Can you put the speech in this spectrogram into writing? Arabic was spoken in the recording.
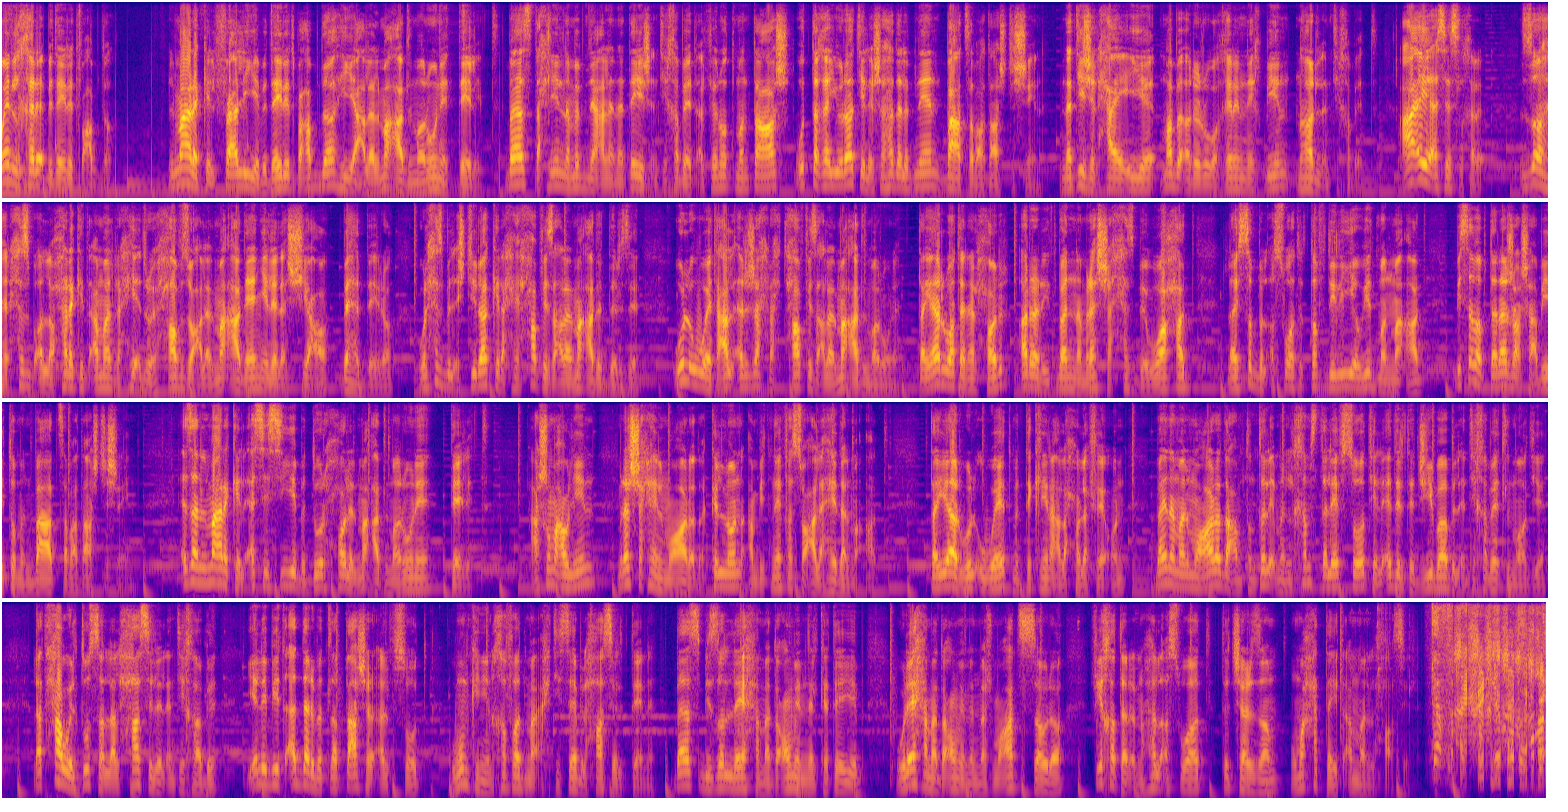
وين الخرق بدايرة بعبدة؟ المعركة الفعلية بدايرة بعبدة هي على المقعد الماروني الثالث بس تحليلنا مبني على نتائج انتخابات 2018 والتغيرات اللي شهدها لبنان بعد 17 تشرين النتيجة الحقيقية ما بقرروها غير الناخبين نهار الانتخابات على أي أساس الخرق؟ ظاهر حزب الله وحركة أمل رح يقدروا يحافظوا على المقعدين يلي للشيعة بهالدايرة والحزب الاشتراكي رح يحافظ على المقعد الدرزي والقوات على الأرجح رح تحافظ على المقعد المارونة التيار الوطني الحر قرر يتبنى مرشح حزبي واحد ليصب الأصوات التفضيلية ويضمن مقعد بسبب تراجع شعبيته من بعد 17 تشرين. إذا المعركة الأساسية بتدور حول المقعد المارونة ثالث. عشو معولين؟ مرشحين المعارضة كلهم عم بيتنافسوا على هيدا المقعد التيار والقوات متكلين على حلفائهم بينما المعارضة عم تنطلق من ال 5000 صوت يلي قدرت تجيبها بالانتخابات الماضية. لتحاول توصل للحاصل الانتخابي يلي بيتقدر ب 13000 صوت وممكن ينخفض مع احتساب الحاصل الثاني. بس بظل لايحة مدعومة من الكتايب ولايحة مدعومة من مجموعات الثورة في خطر إنه هالأصوات تتشرزم وما حتى يتأمن الحاصل.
